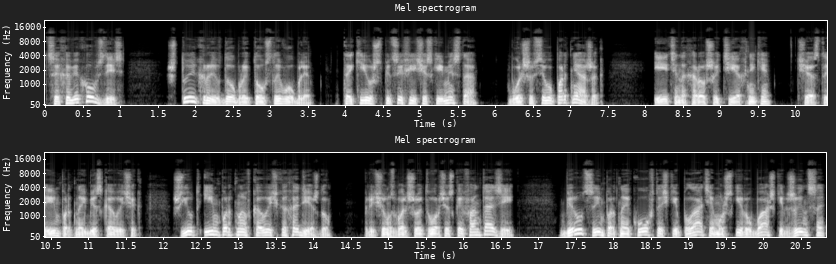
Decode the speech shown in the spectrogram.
Цеховиков здесь, что икры в доброй толстой вобле. Такие уж специфические места, больше всего портняжек. И эти на хорошей технике, часто импортной без кавычек, шьют импортную в кавычках одежду, причем с большой творческой фантазией. Берутся импортные кофточки, платья, мужские рубашки, джинсы,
